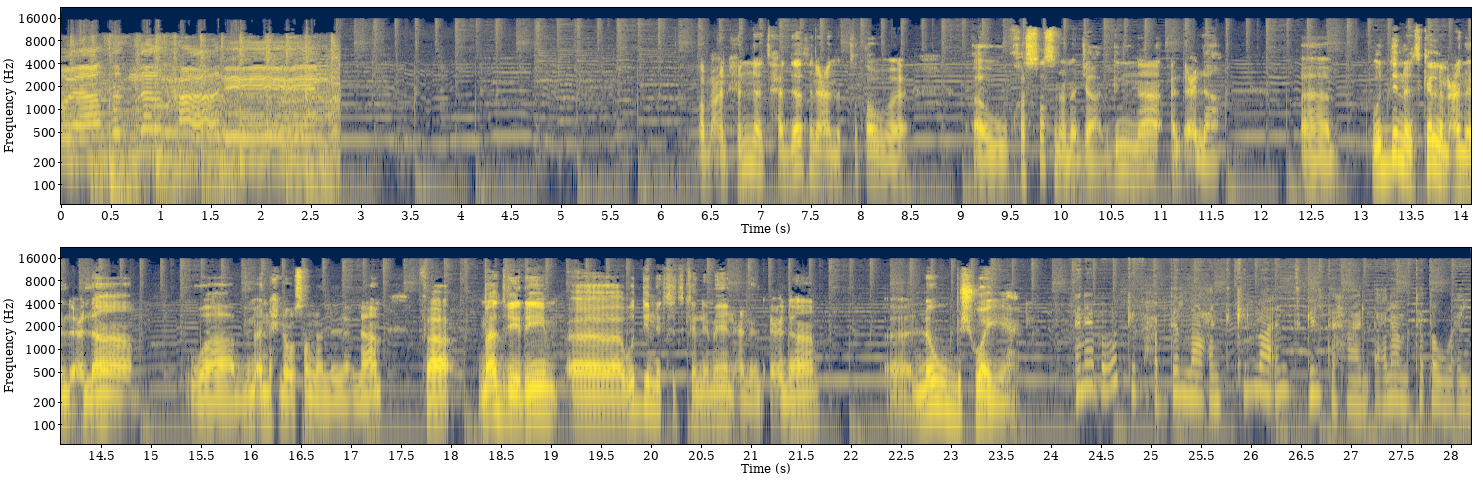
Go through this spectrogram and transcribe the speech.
وياخذنا الحنين. طبعا حنا تحدثنا عن التطوع وخصصنا مجال قلنا الإعلام. أه ودنا نتكلم عن الإعلام وبما أن إحنا وصلنا للإعلام فما أدري ريم أه ودي أنك تتكلمين عن الإعلام أه لو بشوي يعني. أنا بوقف عبد الله عند كل ما أنت قلتها الإعلام التطوعي.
